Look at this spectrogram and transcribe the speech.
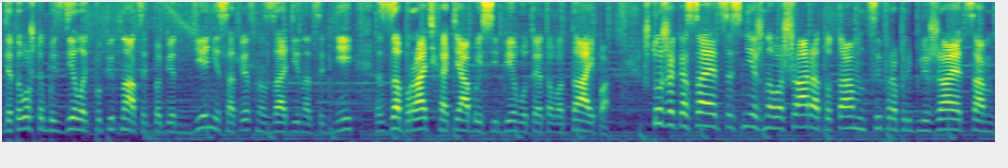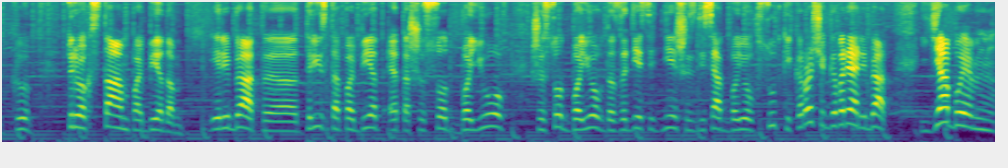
для того, чтобы сделать по 15 побед в день и, соответственно, за 11 дней забрать хотя бы себе вот этого тайпа. Что же касается снежного шара, то там цифра приближается к 300 победам. И, ребят, 300 э, побед это 600 боев. 600 боев, да за 10 дней 60 боев в сутки. Короче говоря, ребят, я бы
